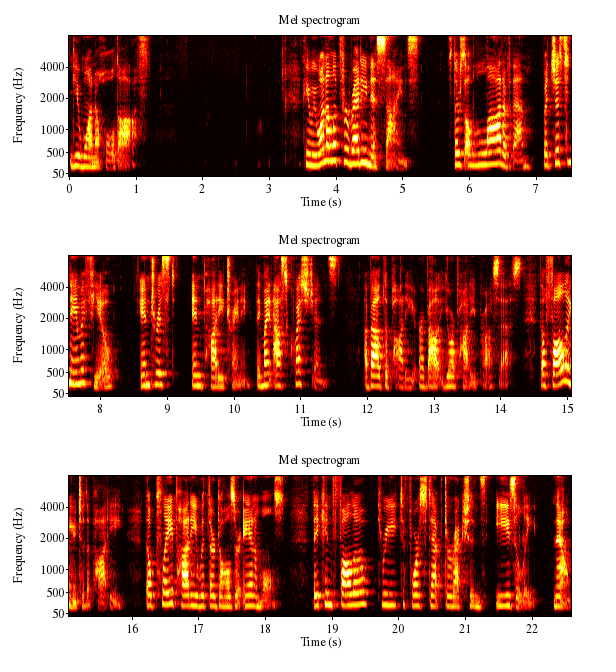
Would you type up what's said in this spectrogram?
you want to hold off. Okay, we want to look for readiness signs. So there's a lot of them, but just to name a few interest in potty training. They might ask questions about the potty or about your potty process. They'll follow you to the potty. They'll play potty with their dolls or animals. They can follow three to four step directions easily. Now,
